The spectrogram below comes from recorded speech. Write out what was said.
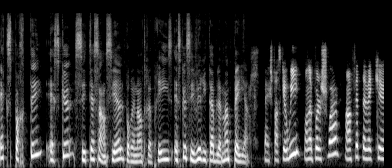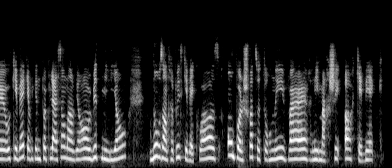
exporter, est-ce que c'est essentiel pour une entreprise? Est-ce que c'est véritablement payant? Ben, je pense que oui, on n'a pas le choix. En fait, avec euh, au Québec, avec une population d'environ 8 millions, nos entreprises québécoises ont pas le choix de se tourner vers les marchés hors Québec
